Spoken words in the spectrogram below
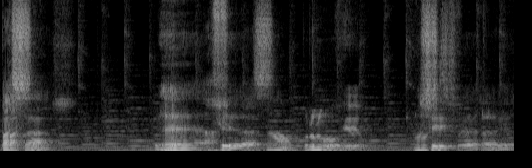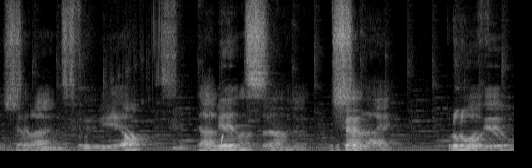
passados, é, a federação promoveu, não sei se foi através do Senai, mas foi o IEL, a mesma Sandra, o Senai, promoveu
